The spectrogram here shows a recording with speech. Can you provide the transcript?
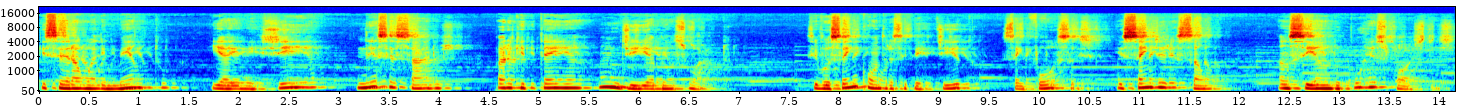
que será o alimento e a energia necessários para que tenha um dia abençoado. Se você encontra-se perdido, sem forças e sem direção, ansiando por respostas,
